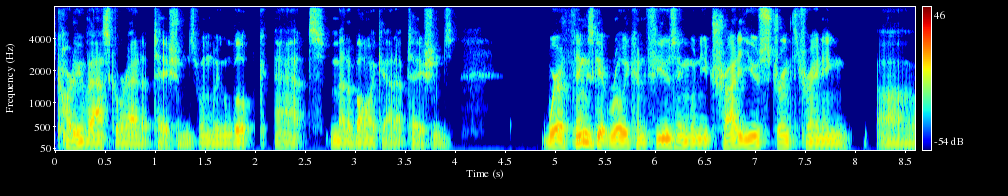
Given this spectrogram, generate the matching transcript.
cardiovascular adaptations, when we look at metabolic adaptations, where things get really confusing when you try to use strength training uh,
